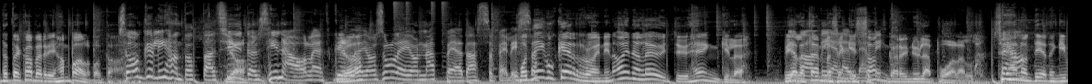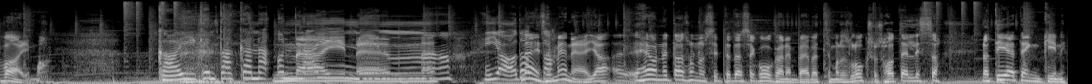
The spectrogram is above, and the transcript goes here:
tätä kaveriahan palvotaan. Se on kyllä ihan totta, että syytön Joo. sinä olet kyllä. Joo. Joo. Sulle ei ole näppejä tässä pelissä. Mutta niin kuin kerroin, niin aina löytyy henkilö vielä tämmöisenkin vielä sankarin yläpuolella. Sehän Joo. on tietenkin vaimo. Kaiken takana on Nainen. nainen. Joo, totta. Näin se menee. Ja he on nyt asunut sitten tässä kuukauden päivät semmoisessa luksushotellissa. No tietenkin,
